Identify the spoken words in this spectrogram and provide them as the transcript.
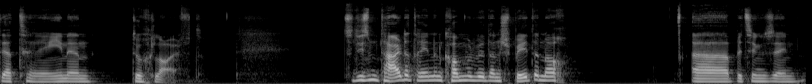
der Tränen durchläuft. Zu diesem Tal der Tränen kommen wir dann später noch, äh, beziehungsweise in,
